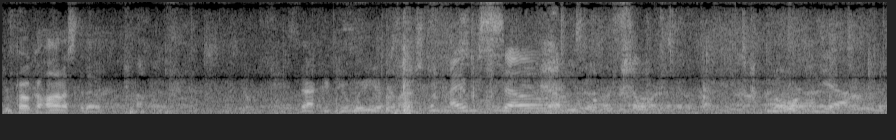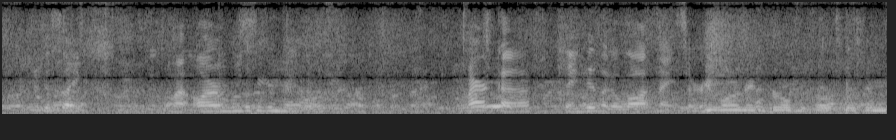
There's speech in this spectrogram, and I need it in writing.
you're Pocahontas today. Sacagawea. I'm so sore. Lower. Yeah. Just like my arms. Look at your nails. America. They did look a lot nicer. Get one of these girls to start working.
